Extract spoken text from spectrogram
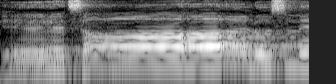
et salus mea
